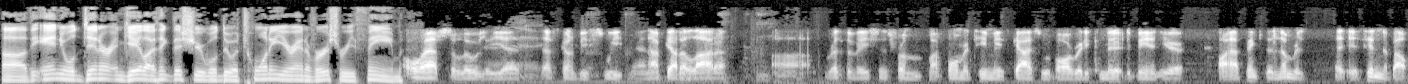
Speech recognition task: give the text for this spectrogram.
uh, the annual dinner and gala. I think this year we'll do a 20 year anniversary theme. Oh, absolutely. Yes. That's going to be sweet, man. I've got a lot of uh, reservations from my former teammates, guys who have already committed to being here. Uh, I think the numbers is hitting about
